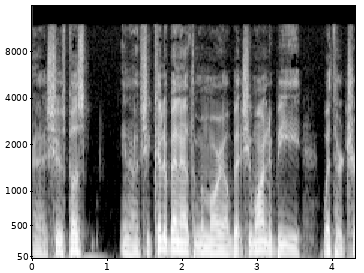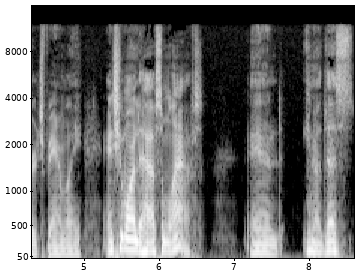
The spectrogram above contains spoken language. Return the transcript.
uh, she was supposed, you know, she could have been at the memorial, but she wanted to be with her church family and she wanted to have some laughs. And you know that's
